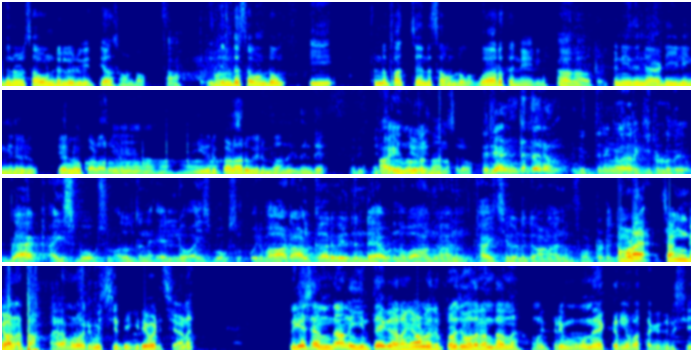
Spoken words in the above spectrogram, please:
ഇതിനൊരു സൗണ്ടിൽ ഒരു വ്യത്യാസം ഉണ്ടോ ഇതിന്റെ സൗണ്ടും ഈ പിന്നെ പച്ചേന്റെ സൗണ്ടും വേറെ തന്നെ ആയിരിക്കും. പിന്നെ ഇതിന്റെ അടിയിൽ ഇങ്ങനെ ഒരു യെല്ലോ കളർ വരും. ഈ ഒരു കളർ വരുമ്പോഴാണ് ഇതിന്റെ രണ്ട് തരം വിത്തനങ്ങൾ ഇറക്കിയിട്ടുള്ളത്. ബ്ലാക്ക് ഐസ് ബോക്സും അതുപോലെ തന്നെ യെല്ലോ ഐസ് ബോക്സും ഒരുപാട് ആൾക്കാർ വരുന്നുണ്ട് അവിടുന്ന് വാങ്ങാനും കാഴ്ചകൾ കാണാനും ഫോട്ടോ എടുക്കാൻ നമ്മളെ ചങ്കാണ് കേട്ടോ അതായത് നമ്മൾ ഒരുമിച്ച് ഡിഗ്രി പഠിച്ചാണ് നികേഷ് എന്താണ് ഇതിലേക്ക് ഇറങ്ങാനുള്ള ഒരു പ്രചോദനം എന്താണ്? നമ്മൾ ഇത്രയും മൂന്ന് ഏക്കറിൽ വത്തക്ക കൃഷി.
